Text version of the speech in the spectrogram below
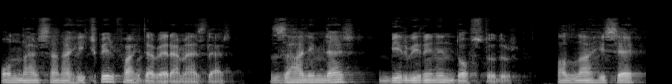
onlar sana hiçbir fayda veremezler. Zalimler birbirinin dostudur. Allah ise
